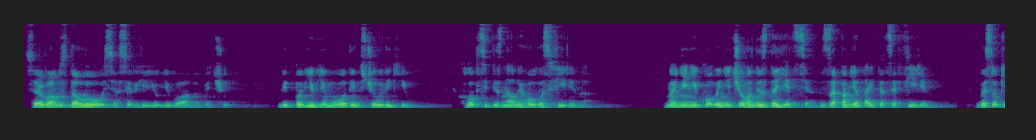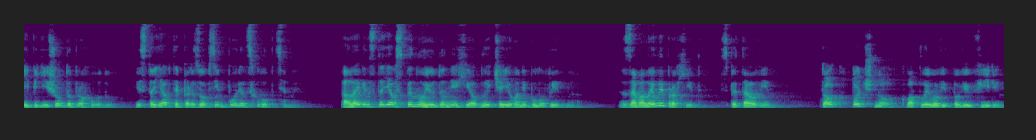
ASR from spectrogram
Це вам здалося, Сергію Івановичу, відповів йому один з чоловіків. Хлопці пізнали голос Філіна. Мені ніколи нічого не здається, запам'ятайте це, Філін. Високий підійшов до проходу і стояв тепер зовсім поряд з хлопцями. Але він стояв спиною до них і обличчя його не було видно. Завалили прохід? спитав він. Так, точно, квапливо відповів Філін.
